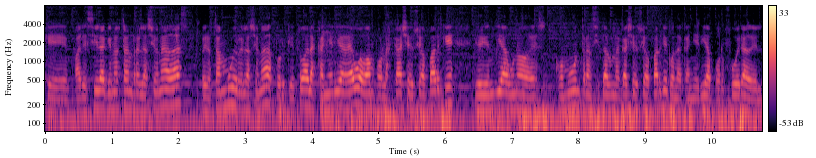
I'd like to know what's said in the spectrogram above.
que pareciera que no están relacionadas, pero están muy relacionadas porque todas las cañerías de agua van por las calles de Ciudad Parque y hoy en día uno es común transitar una calle de Ciudad Parque con la cañería por fuera del,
